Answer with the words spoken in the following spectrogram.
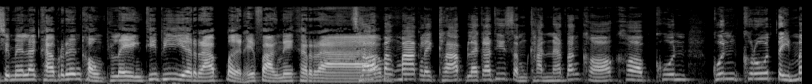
ใจใช่ไหมล่ะครับ เรื่องของเพลงที่พี่รับเปิดให้ฟังเนยครับชอบมากๆเลยครับ และก็ที่สำคัญนะต้องขอขอบคุณคุณครูติ๋ม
